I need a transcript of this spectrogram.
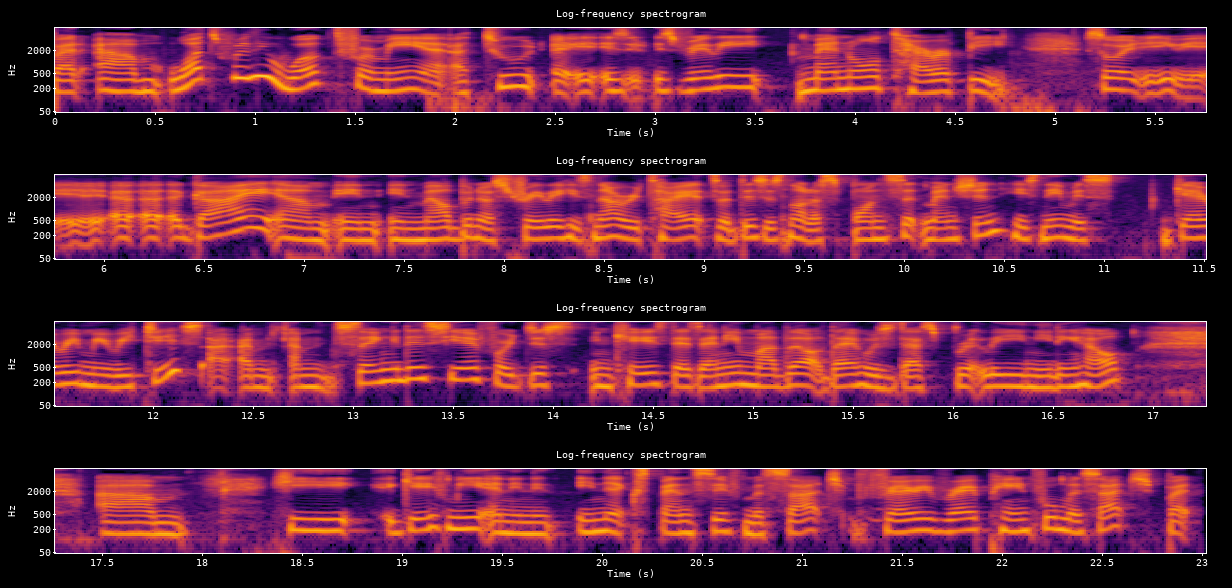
But um, what's really worked for me uh, two, is, is really manual therapy. So a, a, a guy um, in, in Melbourne, Australia, he's now retired. So this is not a sponsored mention. His name is Gary Miritis. I, I'm, I'm saying this here for just in case there's any mother out there who's desperately needing help. Um, he gave me an in, inexpensive massage, very, very painful massage. But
